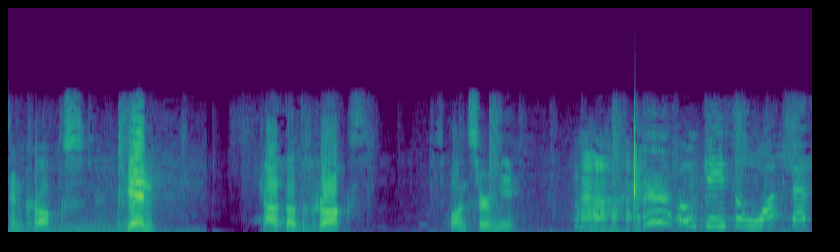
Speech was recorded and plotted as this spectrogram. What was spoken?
and Crocs. Again, shout out to Crocs. Sponsor me. okay, so what pets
